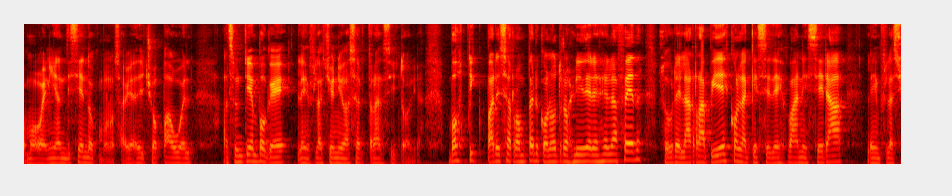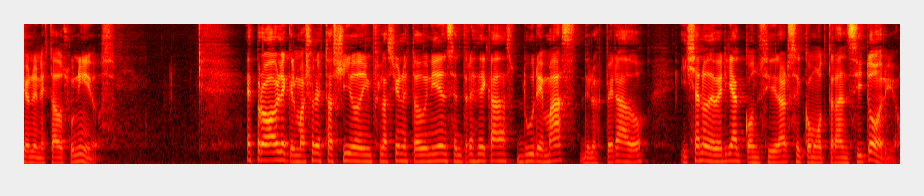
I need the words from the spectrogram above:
como venían diciendo, como nos había dicho Powell hace un tiempo que la inflación iba a ser transitoria. Bostic parece romper con otros líderes de la Fed sobre la rapidez con la que se desvanecerá la inflación en Estados Unidos. Es probable que el mayor estallido de inflación estadounidense en tres décadas dure más de lo esperado y ya no debería considerarse como transitorio.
